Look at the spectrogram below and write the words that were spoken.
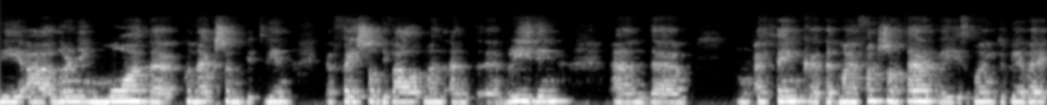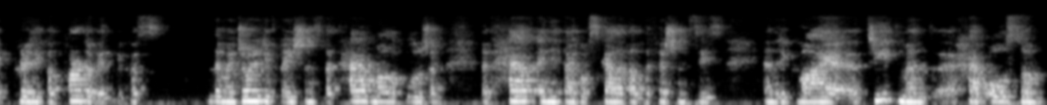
we are learning more the connection between facial development and uh, breathing. And uh, I think that myofunctional therapy is going to be a very critical part of it because the majority of patients that have malocclusion, that have any type of skeletal deficiencies and require treatment, uh, have also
